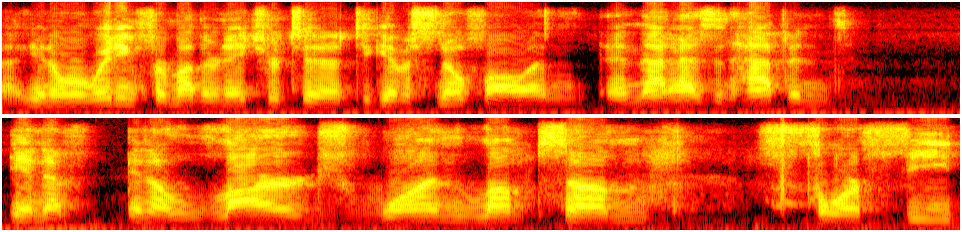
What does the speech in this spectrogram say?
uh, you know, we're waiting for Mother Nature to, to give us snowfall, and, and that hasn't happened in a in a large one lump sum four feet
